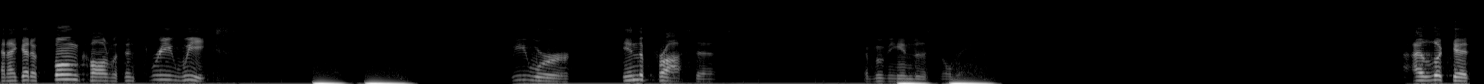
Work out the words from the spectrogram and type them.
And I get a phone call, and within three weeks, we were in the process of moving into this building. I look at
